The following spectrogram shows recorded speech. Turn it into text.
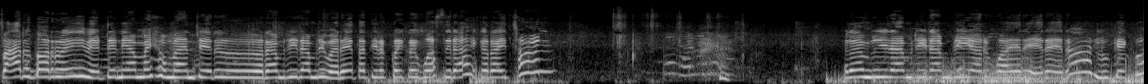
चारो दरै भेट्यो नि आमै हो मान्छेहरू राम्री राम्री भएर यतातिर कोही कोही बसिराखेको रहेछन्। राम्री राम्री राम्रीहरू भएर हेर हेर लुकेको।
